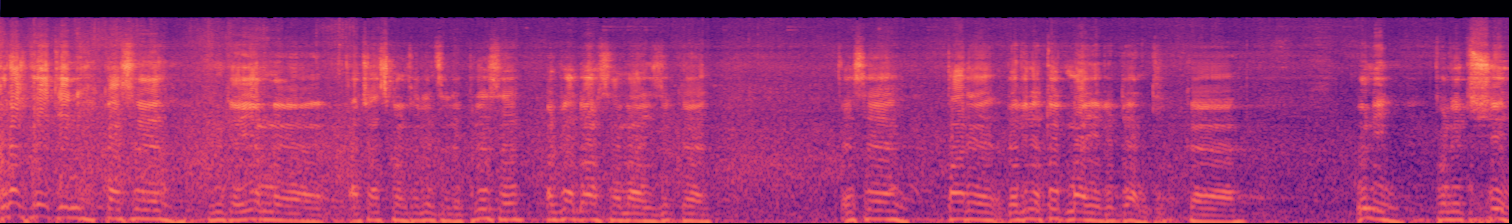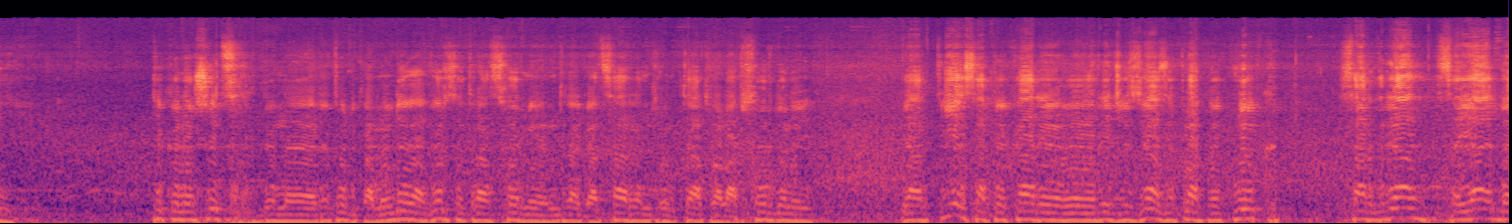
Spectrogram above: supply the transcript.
Dragi prieteni, ca să încheiem uh, această conferință de presă, aș vrea doar să mai zic că se pare, devine tot mai evident că unii politicieni ticăloșiți din uh, Republica Moldova vor să transforme întreaga țară într-un teatru al absurdului, iar piesa pe care o regizează Plahotniuc s-ar vrea să-i aibă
